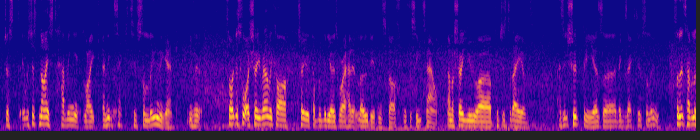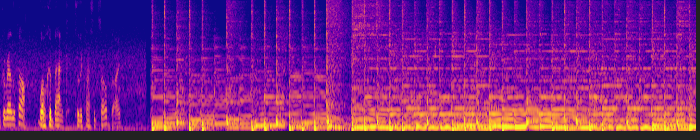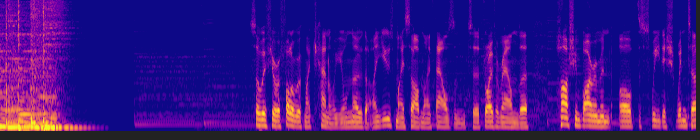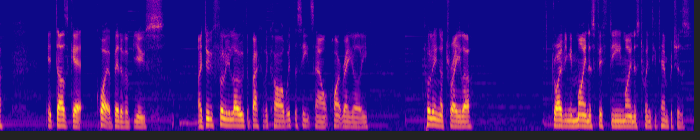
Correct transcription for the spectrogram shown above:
just it was just nice having it like an executive saloon again you know so I just thought I'd show you around the car, show you a couple of videos where I had it loaded and stuff with the seats out. And I'll show you uh, pictures today of as it should be as uh, an executive saloon. So let's have a look around the car. Welcome back to the Classic Saab Guy. So if you're a follower of my channel, you'll know that I use my Saab 9000 to drive around the harsh environment of the Swedish winter. It does get quite a bit of abuse. I do fully load the back of the car with the seats out quite regularly, pulling a trailer, driving in minus 15, minus 20 temperatures.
